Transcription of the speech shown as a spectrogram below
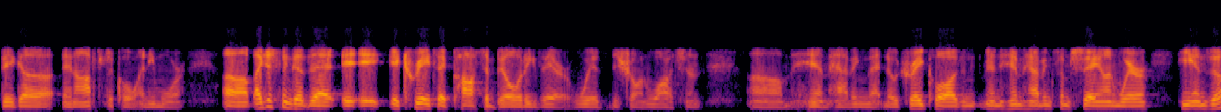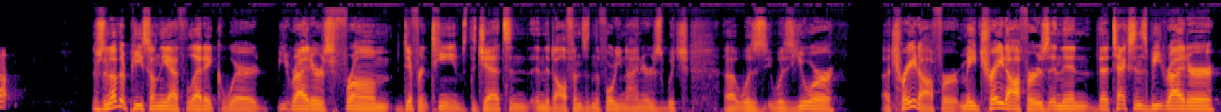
big a, an obstacle anymore. uh, I just think that, that it, it, it creates a possibility there with Deshaun Watson, um, him having that no trade clause and, and him having some say on where he ends up. There's another piece on The Athletic where beat writers from different teams, the Jets and, and the Dolphins and the 49ers, which uh, was was your uh, trade offer, made trade offers, and then the Texans beat writer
